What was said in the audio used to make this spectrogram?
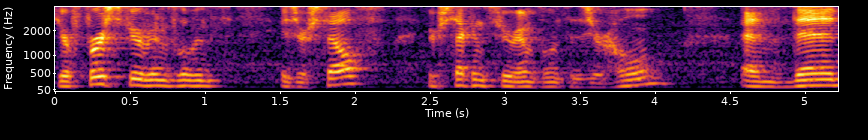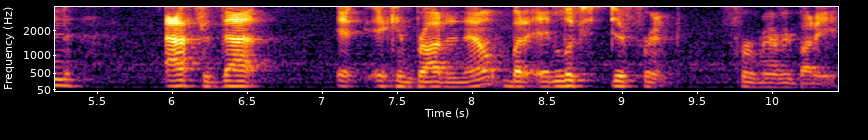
your first sphere of influence is yourself. Your second sphere of influence is your home, and then after that, it, it can broaden out, but it looks different from everybody.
